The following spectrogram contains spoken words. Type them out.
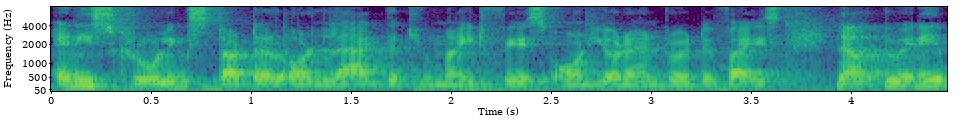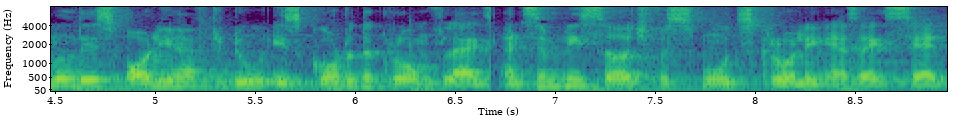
any scrolling stutter or lag that you might face on your Android device. Now, to enable this, all you have to do is go to the Chrome flags and simply search for smooth scrolling, as I said,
